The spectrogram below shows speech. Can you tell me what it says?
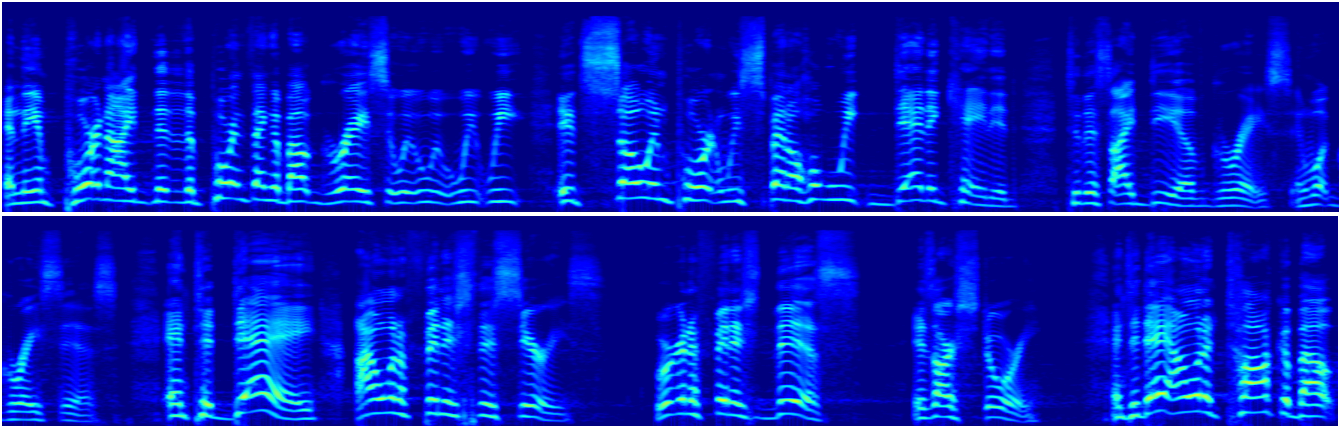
And the important, the important thing about grace, we, we, we, it's so important. We spent a whole week dedicated to this idea of grace and what grace is. And today, I want to finish this series. We're going to finish this is our story. And today, I want to talk about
